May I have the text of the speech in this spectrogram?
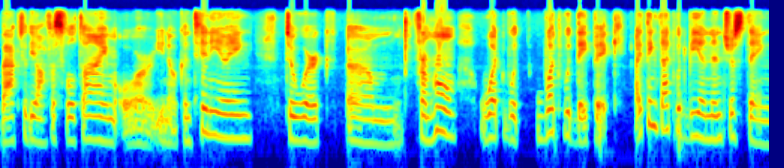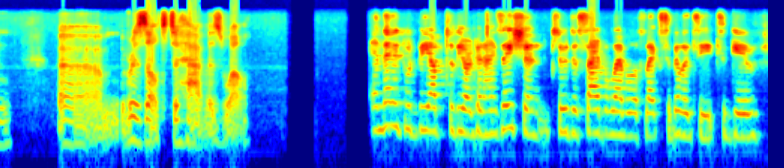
back to the office full time or you know continuing to work um, from home what would what would they pick? I think that would be an interesting um, result to have as well and then it would be up to the organization to decide the level of flexibility to give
